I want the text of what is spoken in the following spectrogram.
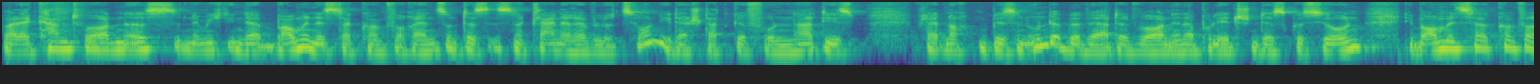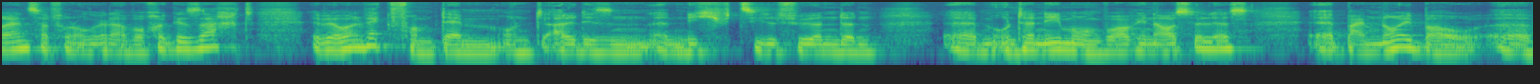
weil erkannt worden ist, nämlich in der Bauministerkonferenz, und das ist eine kleine Revolution, die da stattgefunden hat, die ist vielleicht noch ein bisschen unterbewertet worden in der politischen Diskussion. Die Bauministerkonferenz hat vor ungefähr einer Woche gesagt, wir wollen weg vom Dämmen und all diesen äh, nicht zielführenden ähm, Unternehmungen. Worauf hinaus will, ist, äh, beim Neubau, äh,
